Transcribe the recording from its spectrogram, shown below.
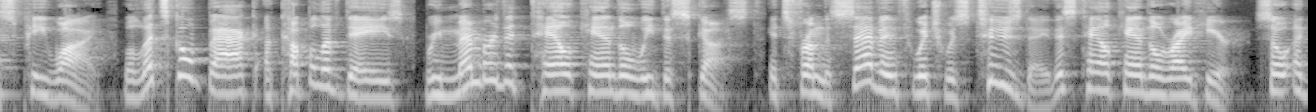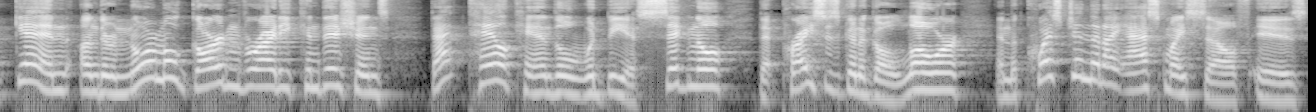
SPY? Well, let's go back a couple of days. Remember the tail candle we discussed. It's from the 7th, which was Tuesday, this tail candle right here. So again, under normal garden variety conditions, that tail candle would be a signal that price is going to go lower. And the question that I ask myself is,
